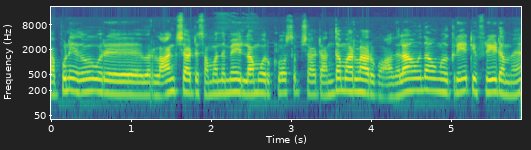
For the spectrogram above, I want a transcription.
டப்புன்னு ஏதோ ஒரு ஒரு லாங் ஷாட்டு சம்மந்தமே இல்லாமல் ஒரு க்ளோஸ்அப் ஷாட் அந்த மாதிரிலாம் இருக்கும். அதெல்லாம் வந்து அவங்க க்ரியேட்டிவ் ஃப்ரீடமு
